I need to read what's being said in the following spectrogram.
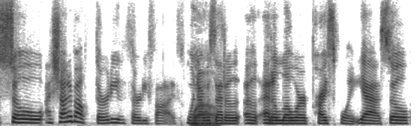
So I shot about 30 to 35 when I was at a, a at a lower price point. Yeah. So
